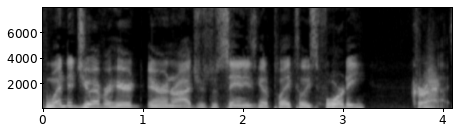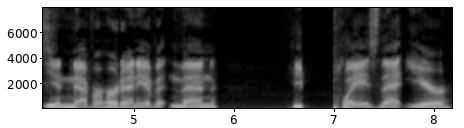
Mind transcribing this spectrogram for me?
When did you ever hear Aaron Rodgers was saying he's going to play till he's 40? Correct. Uh, you never heard any of it, and then he plays that year.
